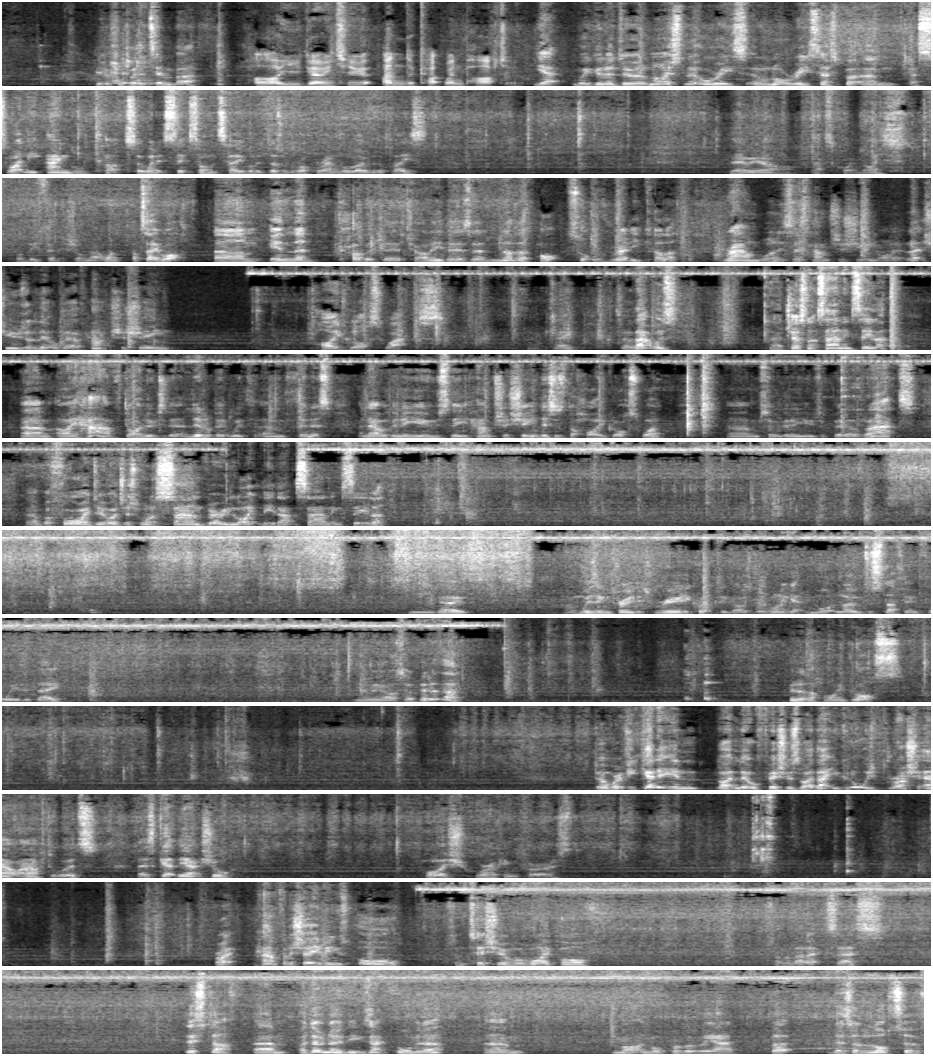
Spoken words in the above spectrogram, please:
Beautiful bit of timber. Are you going to undercut when parting? Yeah, we're going to do a nice little recess, well not a recess, but um, a slightly angled cut so when it sits on the table it doesn't rock around all over the place. There we are. That's quite nice. Lovely finish on that one. I'll tell you what, um, in the cupboard there, Charlie, there's another pot, sort of ready colour, round one. It says Hampshire Sheen on it. Let's use a little bit of Hampshire Sheen high gloss wax. Okay, so that was uh, chestnut sanding sealer. Um, I have diluted it a little bit with um, thinners, and now we're going to use the Hampshire Sheen. This is the high gloss one. Um, so we're going to use a bit of that. Um, before I do, I just want to sand very lightly that sanding sealer. There we go. I'm whizzing through this really quickly, guys, because I want to get more loads of stuff in for you today. There we are. So a bit of the bit of the high gloss. Don't worry, if you get it in like little fissures like that, you can always brush it out afterwards. Let's get the actual polish working first. Right, handful of shavings or some tissue will wipe off some of that excess. This stuff, um, I don't know the exact formula, um, Martin will probably add, but there's a lot of,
